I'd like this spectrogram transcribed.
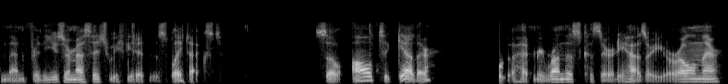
And then for the user message, we feed it the display text. So all together, we'll go ahead and rerun this because it already has our URL in there.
